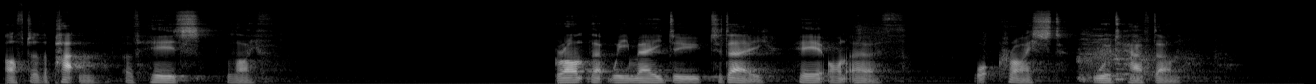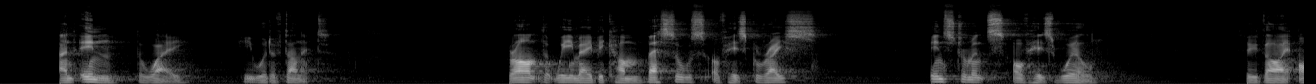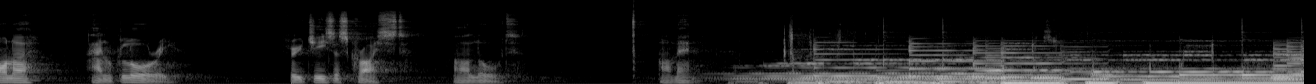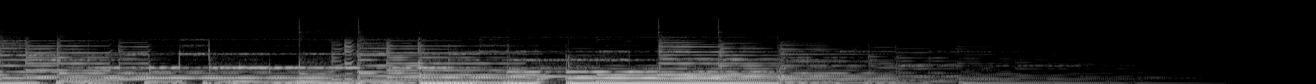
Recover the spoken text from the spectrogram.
after the pattern of his life. Grant that we may do today, here on earth, what Christ would have done, and in the way he would have done it. Grant that we may become vessels of his grace, instruments of his will, to thy honour and glory, through Jesus Christ our Lord. Amen.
